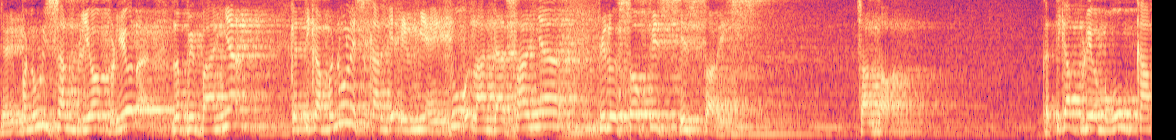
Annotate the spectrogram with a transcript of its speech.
dari penulisan beliau, beliau lebih banyak ketika menulis karya ilmiah itu landasannya filosofis historis. Contoh, ketika beliau mengungkap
